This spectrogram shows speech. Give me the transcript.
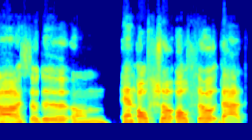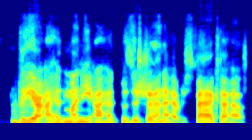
Uh, so the um, and also also that there i had money i had position i had respect i have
